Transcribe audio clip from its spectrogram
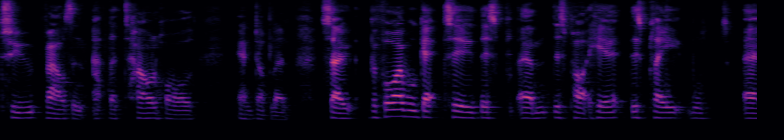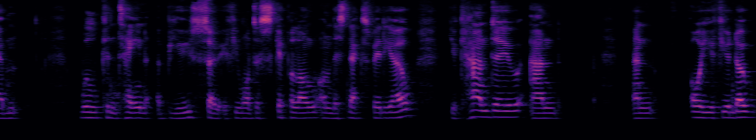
2000 at the Town Hall in Dublin. So before I will get to this um, this part here, this play will um, will contain abuse. So if you want to skip along on this next video, you can do and and or if you don't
